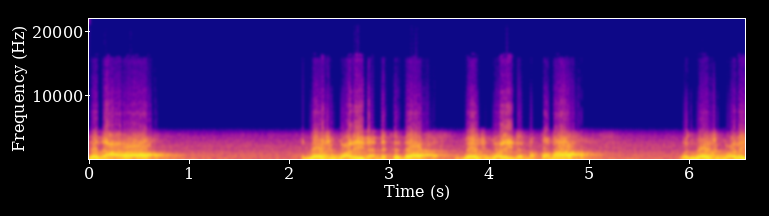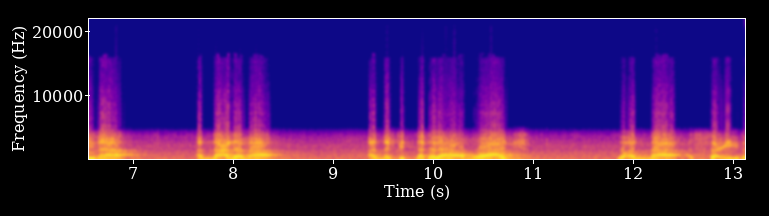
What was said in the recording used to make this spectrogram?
والأعراض. الواجب علينا أن نتذاكر والواجب علينا أن نتناصح والواجب علينا أن نعلم أن الفتنة لها أمواج وأن السعيد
